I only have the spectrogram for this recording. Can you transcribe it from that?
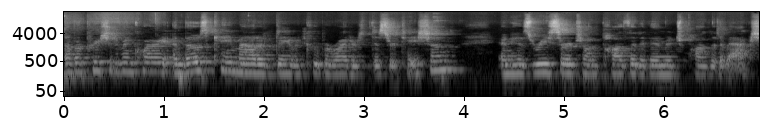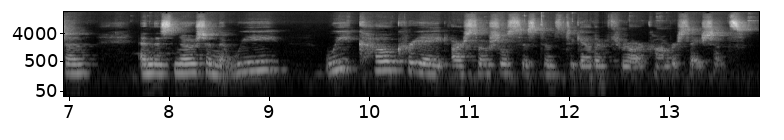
of appreciative inquiry, and those came out of David Cooperrider's dissertation and his research on positive image, positive action, and this notion that we we co-create our social systems together through our conversations.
